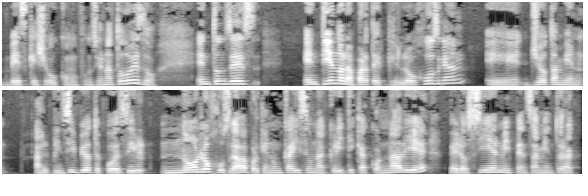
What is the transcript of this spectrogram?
ves qué show, cómo funciona todo eso. Entonces, entiendo la parte que lo juzgan. eh, yo también al principio te puedo decir, no lo juzgaba porque nunca hice una crítica con nadie, pero sí en mi pensamiento era,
